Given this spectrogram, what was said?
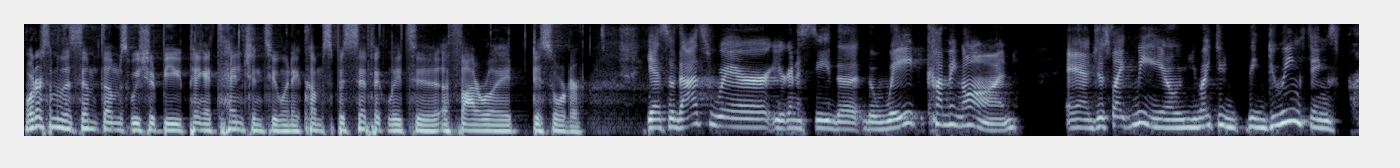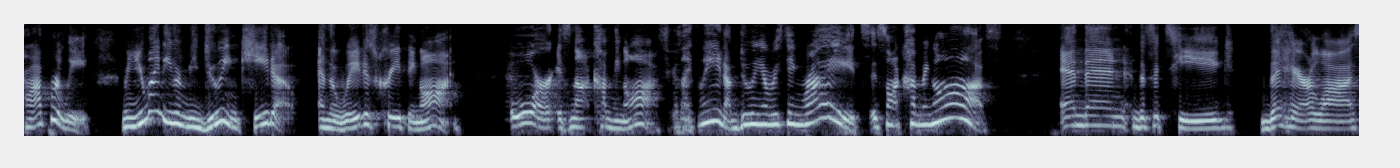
What are some of the symptoms we should be paying attention to when it comes specifically to a thyroid disorder? Yeah, so that's where you're going to see the the weight coming on and just like me, you know, you might do, be doing things properly. I mean, you might even be doing keto and the weight is creeping on or it's not coming off. You're like, wait, I'm doing everything right. It's not coming off. And then the fatigue, the hair loss,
